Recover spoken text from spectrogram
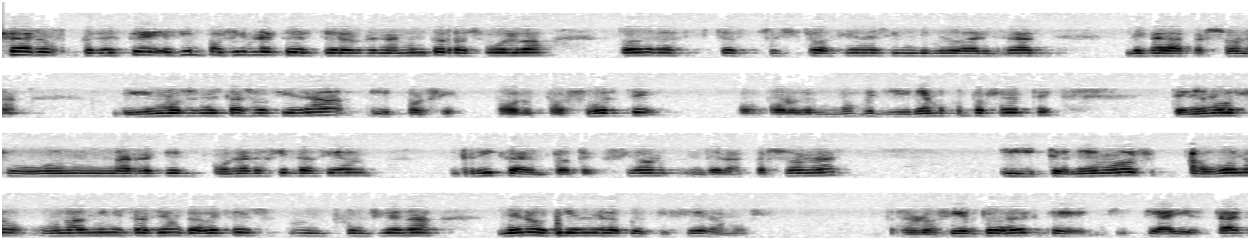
Claro, pero es que es imposible que, el ordenamiento resuelva todas las situaciones individualizadas de cada persona vivimos en esta sociedad y por, por, por suerte, o por, diríamos que por suerte, tenemos una, una legislación rica en protección de las personas y tenemos, pues bueno, una administración que a veces funciona menos bien de lo que quisiéramos. Pero lo cierto es que, que ahí está,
